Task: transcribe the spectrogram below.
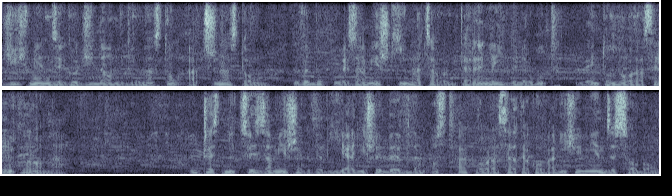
Dziś, między godziną 12 a 13 wybuchły zamieszki na całym terenie Idlewood, Genton oraz El Corona. Uczestnicy zamieszek wybijali szyby w domostwach oraz atakowali się między sobą.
